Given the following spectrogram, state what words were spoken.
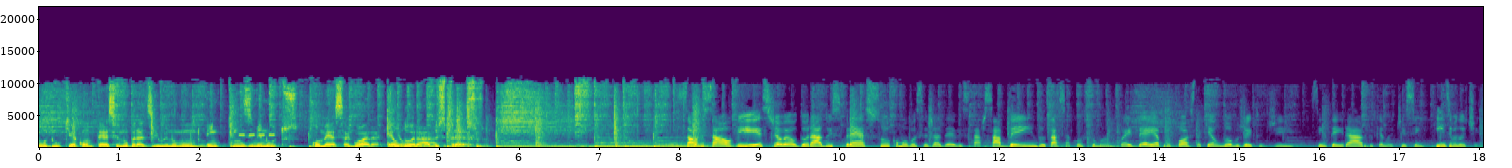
Tudo o que acontece no Brasil e no mundo em 15 minutos. Começa agora Eldorado Expresso. Salve, salve! Este é o Eldorado Expresso. Como você já deve estar sabendo, está se acostumando com a ideia. A proposta aqui é um novo jeito de se inteirar do que a notícia em 15 minutinhos.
